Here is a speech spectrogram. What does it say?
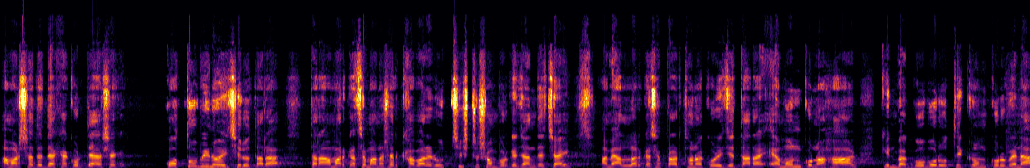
আমার সাথে দেখা করতে আসে কত বিনয়ী ছিল তারা তারা আমার কাছে মানুষের খাবারের উচ্ছিষ্ট সম্পর্কে জানতে চাই আমি আল্লাহর কাছে প্রার্থনা করি যে তারা এমন কোনো হাড় কিংবা গোবর অতিক্রম করবে না,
